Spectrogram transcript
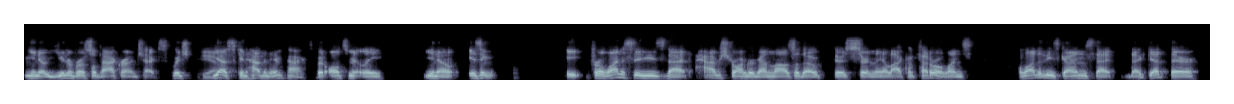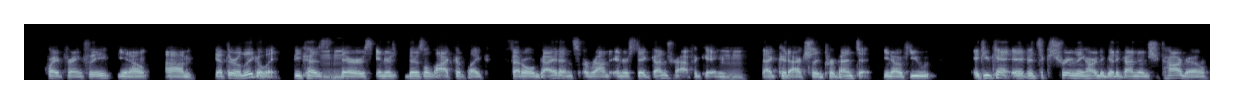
you know universal background checks which Yeah. yes can have an impact but ultimately you know isn't for a lot of cities that have stronger gun laws although there's certainly a lack of federal ones a lot of these guns that that get there quite frankly you know um, get there illegally because Mhm. there's inter- there's a lack of like federal guidance around interstate gun trafficking Mhm. that could actually prevent it you know if you if you can't if it's extremely hard to get a gun in chicago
